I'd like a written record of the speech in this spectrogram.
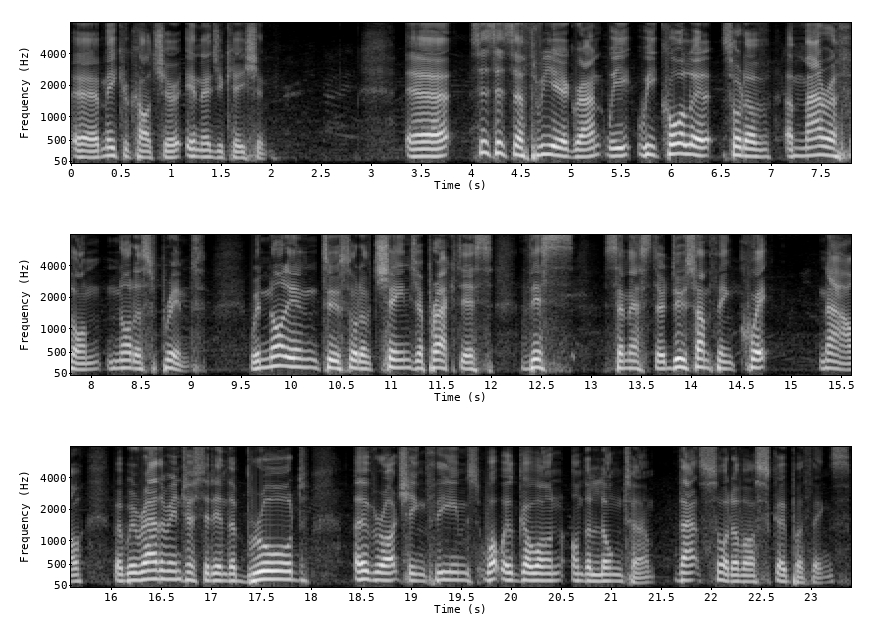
uh, maker culture in education. Uh, since it's a three-year grant, we, we call it sort of a marathon, not a sprint. We're not in to sort of change a practice this semester, do something quick now, but we're rather interested in the broad, overarching themes, what will go on on the long term. That's sort of our scope of things.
